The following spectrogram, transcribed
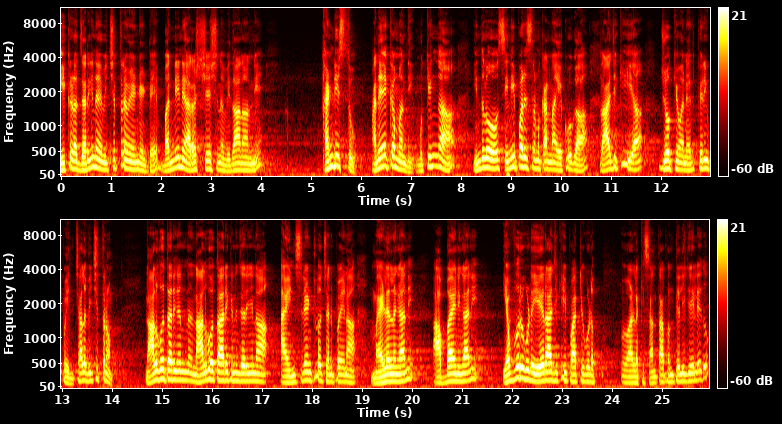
ఇక్కడ జరిగిన విచిత్రం ఏంటంటే బన్నీని అరెస్ట్ చేసిన విధానాన్ని ఖండిస్తూ అనేక మంది ముఖ్యంగా ఇందులో సినీ పరిశ్రమ కన్నా ఎక్కువగా రాజకీయ జోక్యం అనేది పెరిగిపోయింది. చాలా విచిత్రం. నాలుగో తారీఖున నాలుగో తారీఖున జరిగిన ఆ ఇన్సిడెంట్లో చనిపోయిన మహిళలను కానీ ఆ అబ్బాయిని కానీ ఎవ్వరు కూడా ఏ రాజకీయ పార్టీ కూడా వాళ్ళకి సంతాపం తెలియజేయలేదు.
